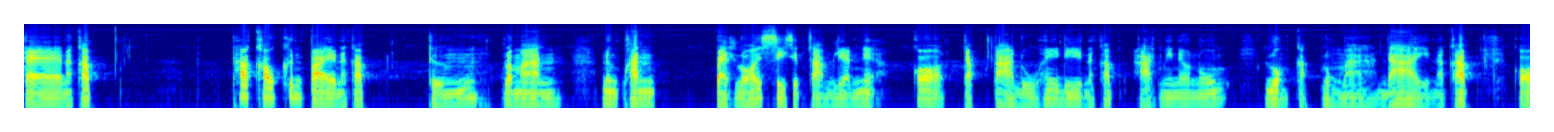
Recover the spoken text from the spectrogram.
แต่นะครับ ถ้าเขาขึ้นไปนะครับ ถึงประมาณ 1,843 เหรียญเนี่ย ก็จับตาดูให้ดีนะครับ อาจมีแนวโน้มล่วงกลับลงมาได้นะครับ ก็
